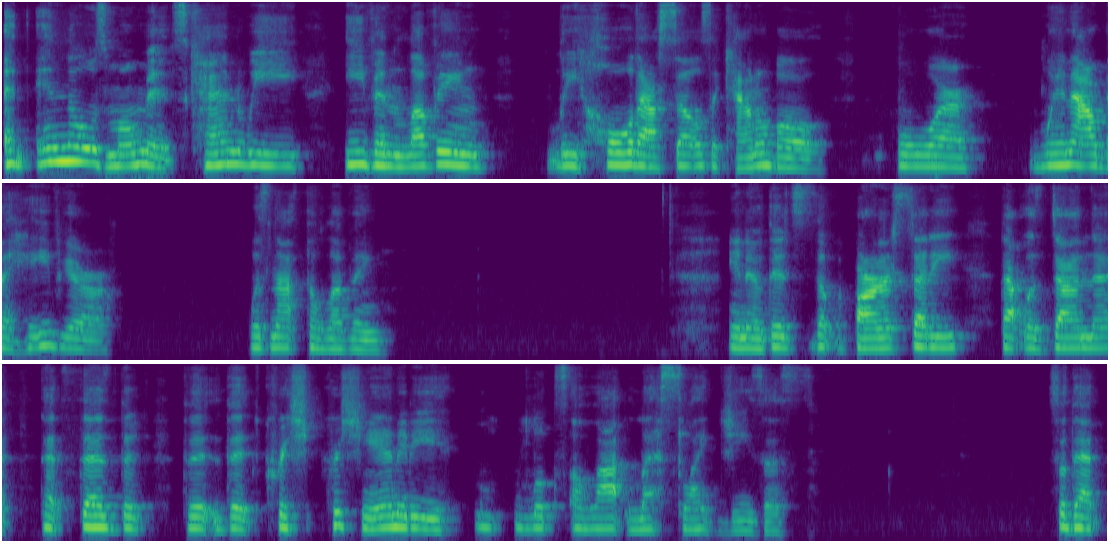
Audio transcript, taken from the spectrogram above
And in those moments, can we even lovingly hold ourselves accountable for when our behavior was not the loving? You know, there's the Barna study that was done that that says that that that Christianity looks a lot less like Jesus. So that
